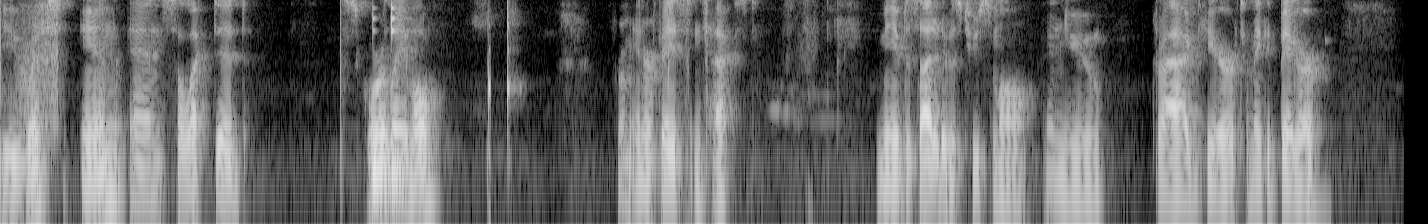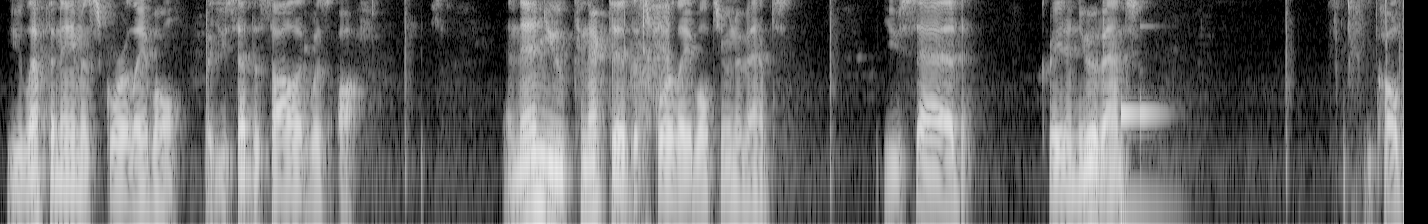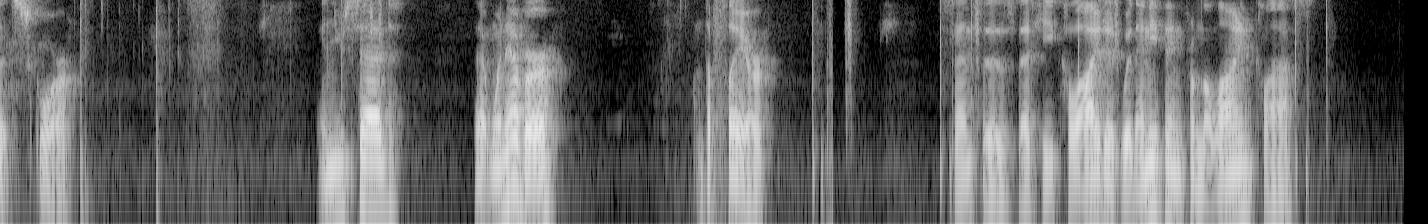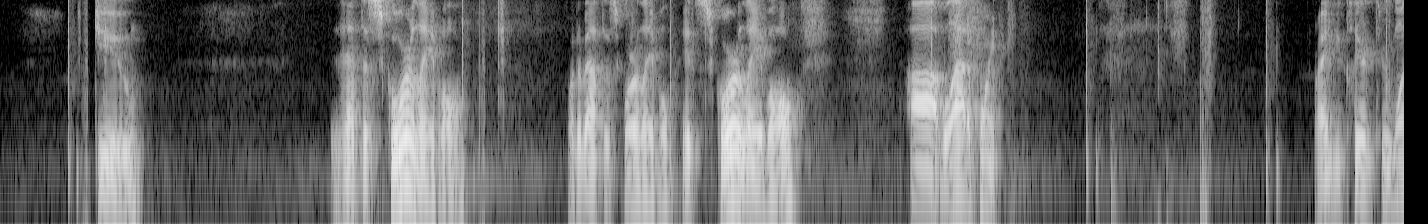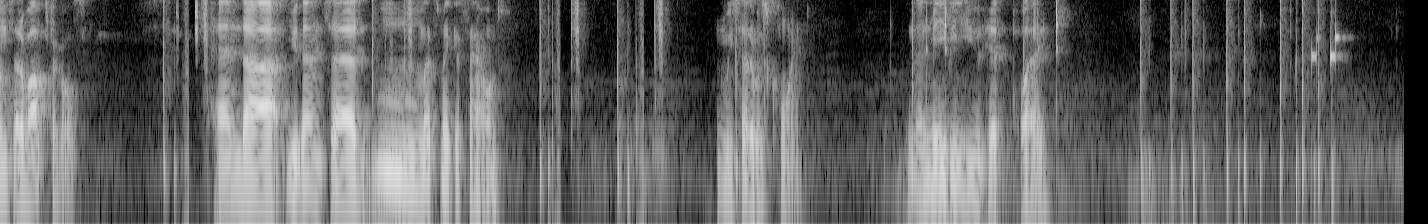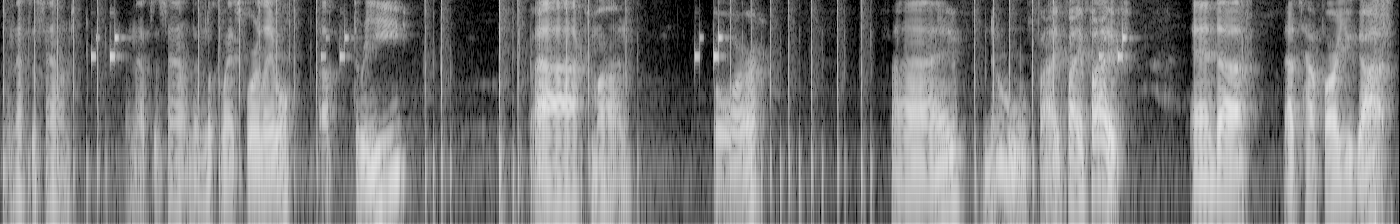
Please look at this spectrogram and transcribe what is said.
you went in and selected score label from interface and text. You may have decided it was too small and you dragged here to make it bigger. You left the name as score label, but you said the solid was off. And then you connected the score label to an event. You said create a new event. You called it score. And you said that whenever the player senses that he collided with anything from the line class, do that the score label, what about the score label? Its score label uh, will add a point. Right? You cleared through one set of obstacles. And uh, you then said, mm, let's make a sound. And we said it was coin. And then maybe you hit play. And that's a sound. And that's a sound. And look at my score label. Up three. Ah, come on. Four. Five. No, five, five, five. And uh, that's how far you got.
